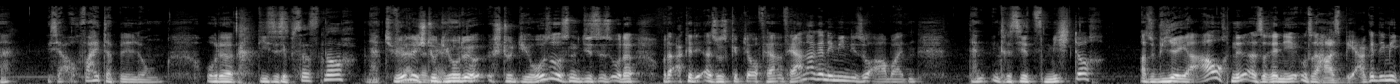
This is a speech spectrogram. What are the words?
Ne? Ist ja auch Weiterbildung. Oder dieses. Gibt's das noch? Natürlich, Studio, Studiosos und dieses oder, oder also es gibt ja auch Fernakademien, die so arbeiten. Dann interessiert's mich doch, also wir ja auch, ne? Also René, unsere HSB-Akademie,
